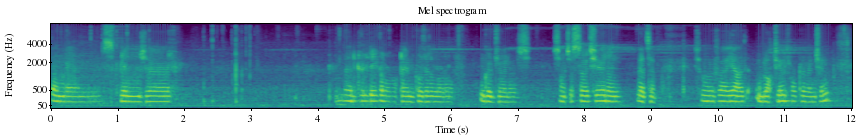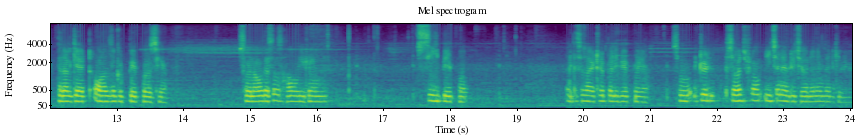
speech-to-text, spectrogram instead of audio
and then Springer then it will take a lot of time because there are a lot of good journals. So just search here and that's it. So if I add blockchain for prevention, then I'll get all the good papers here. So now this is how you can see paper. And this is IEEE paper here. So it will search from each and every journal and then give you.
